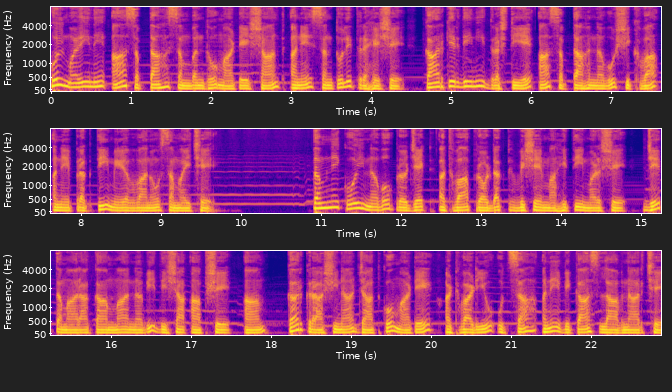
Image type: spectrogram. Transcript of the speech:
કુલ મળીને આ સપ્તાહ સંબંધો માટે શાંત અને સંતુલિત રહેશે. કારકિર્દીની દ્રષ્ટિએ આ સપ્તાહ નવું શીખવા અને પ્રગતિ મેળવવાનો સમય છે. તમને કોઈ નવો પ્રોજેક્ટ અથવા પ્રોડક્ટ વિશે માહિતી મળશે, જે તમારા કામમાં નવી દિશા આપશે, આમ, કર્ક રાશિના જાતકો માટે અઠવાડિયું ઉત્સાહ અને વિકાસ લાવનાર છે.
